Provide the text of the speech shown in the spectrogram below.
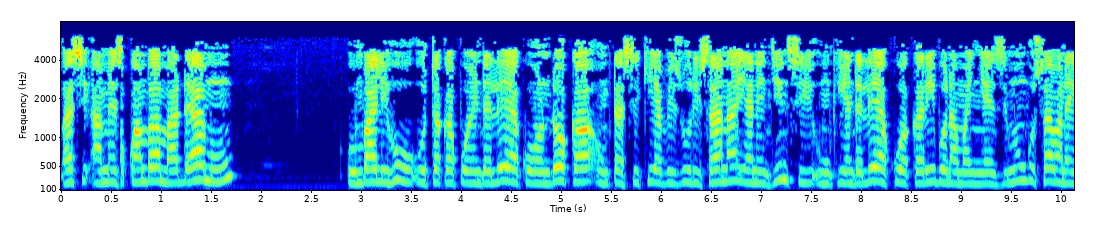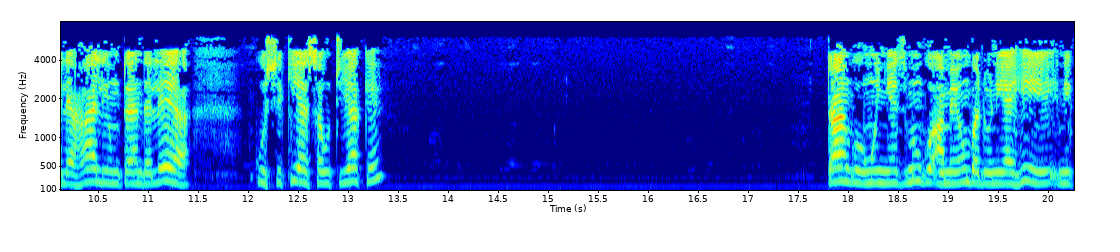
basi amesema kwamba madamu umbali huu utakapoendelea kuondoka mtasikia vizuri sana yaani jinsi mkiendelea kuwa karibu na mwenyezi mungu sawa na ile hali mtaendelea kusikia sauti yake. Tangu mwenyezi mungu ameumba dunia hii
